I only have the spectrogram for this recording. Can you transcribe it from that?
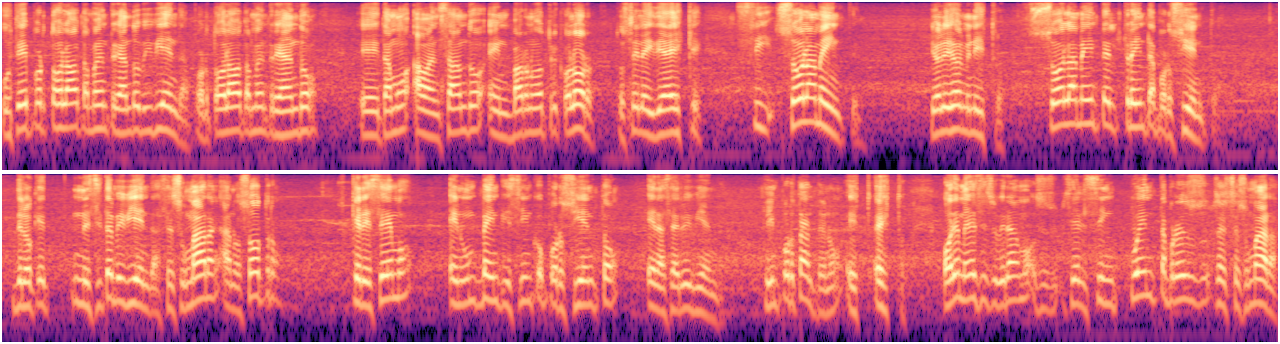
Ustedes por todos lados estamos entregando vivienda, por todos lados estamos entregando, eh, estamos avanzando en Barrio Nuevo Tricolor. Entonces la idea es que si solamente, yo le dije al ministro, solamente el 30% de lo que necesita vivienda se sumaran a nosotros, crecemos en un 25% en hacer vivienda. Qué importante, ¿no? Esto. esto. Obviamente si, subiéramos, si el 50% se, se sumara,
